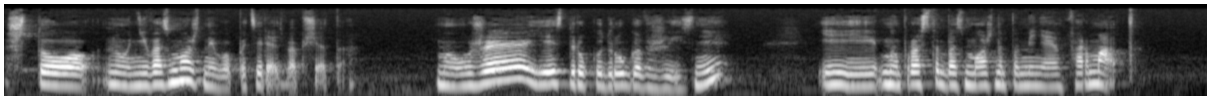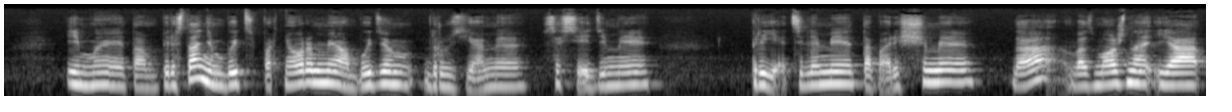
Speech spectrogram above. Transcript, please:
что ну, невозможно его потерять вообще-то. Мы уже есть друг у друга в жизни, и мы просто, возможно, поменяем формат. И мы там перестанем быть партнерами, а будем друзьями, соседями, приятелями, товарищами, да, возможно, я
